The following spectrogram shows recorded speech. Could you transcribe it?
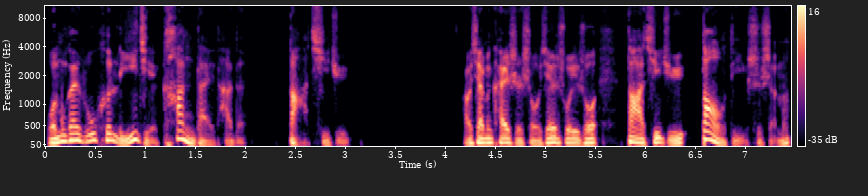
我们该如何理解看待他的大棋局。好，下面开始，首先说一说大棋局到底是什么。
